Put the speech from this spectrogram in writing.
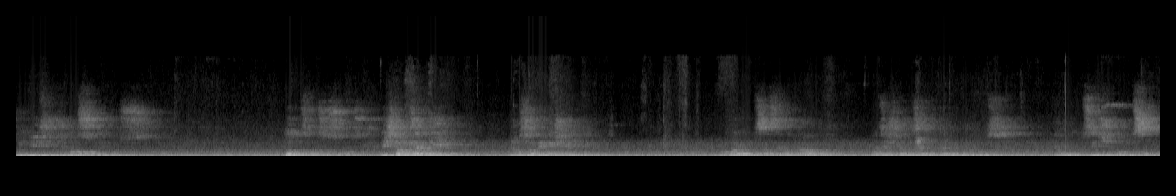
ministros de nosso Deus. Todos nós somos. Estamos aqui não somente o corpo sacerdotal, mas estamos aqui também todos reunidos, institutos.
